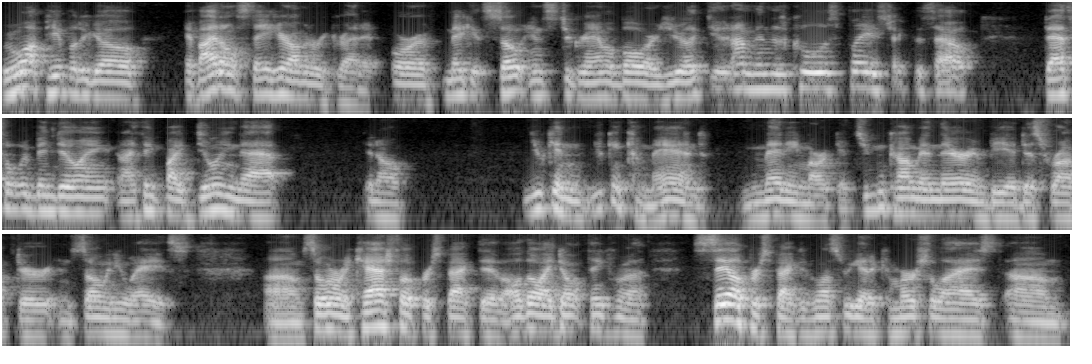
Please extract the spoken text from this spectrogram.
we want people to go, if I don't stay here, I'm to regret it, or make it so Instagrammable, or you're like, dude, I'm in the coolest place. Check this out that's what we've been doing. And I think by doing that, you know, you can you can command many markets. You can come in there and be a disruptor in so many ways. Um, so from a cash flow perspective, although I don't think from a sale perspective, unless we get a commercialized um,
